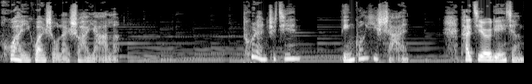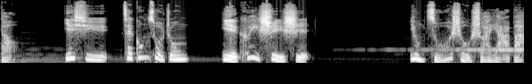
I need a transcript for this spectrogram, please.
换一换手来刷牙了。突然之间，灵光一闪，他继而联想到，也许在工作中也可以试一试用左手刷牙吧。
